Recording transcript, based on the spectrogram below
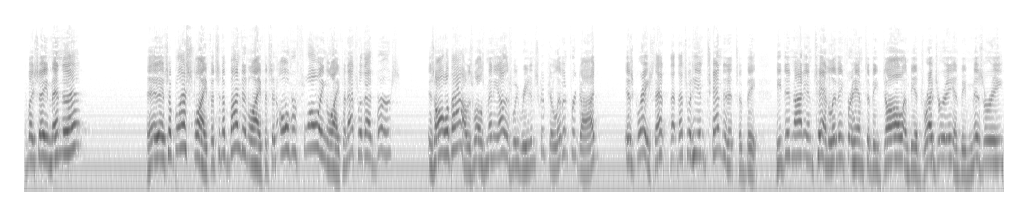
Anybody say amen to that? It's a blessed life. It's an abundant life. It's an overflowing life. And that's what that verse is all about, as well as many others we read in Scripture. Living for God is grace. That, that, that's what he intended it to be. He did not intend living for him to be dull and be a drudgery and be misery.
